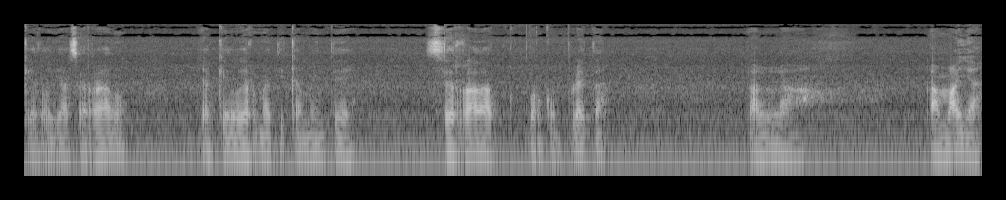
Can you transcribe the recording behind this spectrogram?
quedó ya cerrado. Ya quedó herméticamente cerrada por completa la, la, la malla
